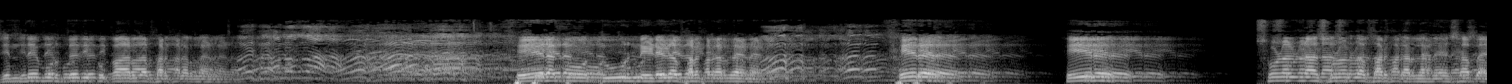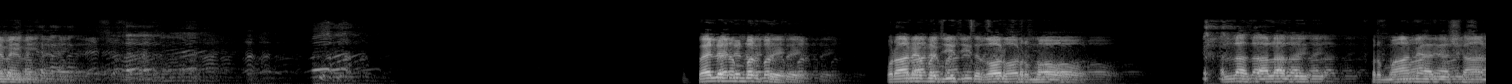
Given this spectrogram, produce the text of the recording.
زندے مردے دی پکار دا فرق کر لینا۔ پھر اگوں دور نیڑے دا فرق کر لینا۔ پھر پھر سنن نہ سنن دا فرق کر لینا سب ایویں پہلے نمبر پہ قرآن مجید سے غور فرماؤ۔ اللہ تعالی دے فرمان علی شان،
